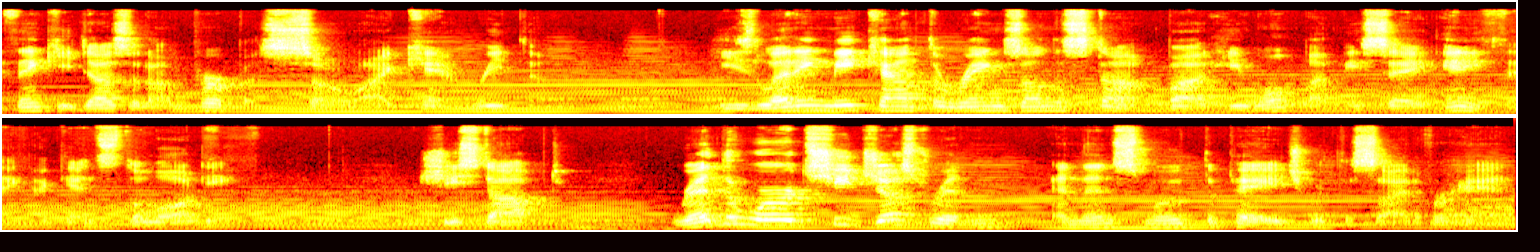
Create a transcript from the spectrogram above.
I think he does it on purpose, so I can't read them. He's letting me count the rings on the stump, but he won't let me say anything against the logging. She stopped, read the words she'd just written, and then smoothed the page with the side of her hand.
